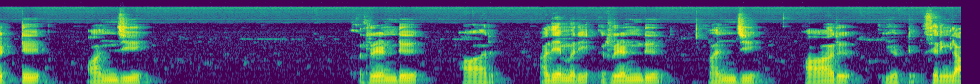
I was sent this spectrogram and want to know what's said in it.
எட்டு அஞ்சு ரெண்டு ஆறு. அதே மாதிரி ரெண்டு அஞ்சு ஆறு எட்டு. சரிங்களா?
